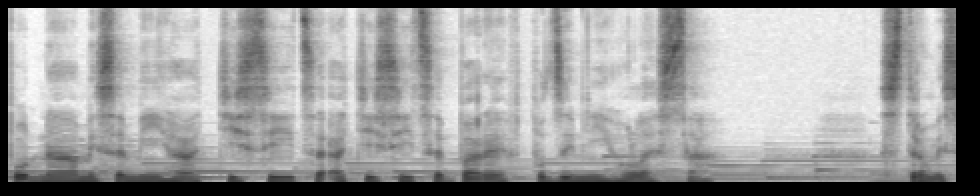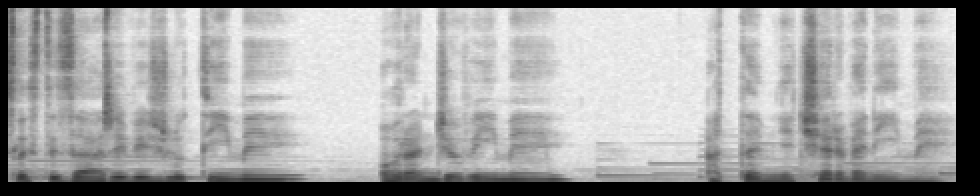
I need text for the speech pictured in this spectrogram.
Pod námi se míhá tisíce a tisíce barev podzimního lesa. Stromy s listy zářivě žlutými, oranžovými a temně červenými.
